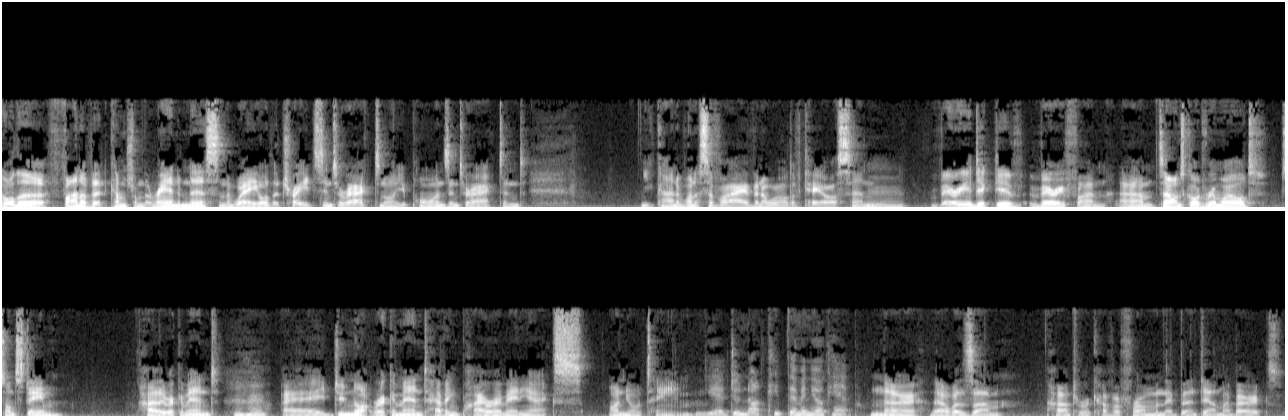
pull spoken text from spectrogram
all the fun of it comes from the randomness and the way all the traits interact and all your pawns interact and you kind of want to survive in a world of chaos and very addictive, very fun. Um, so that one's called RimWorld. It's on Steam. Highly recommend. I do not recommend having pyromaniacs on your team. Yeah, do not keep them in your camp. No, that was um, hard to recover from when they burnt down my barracks.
